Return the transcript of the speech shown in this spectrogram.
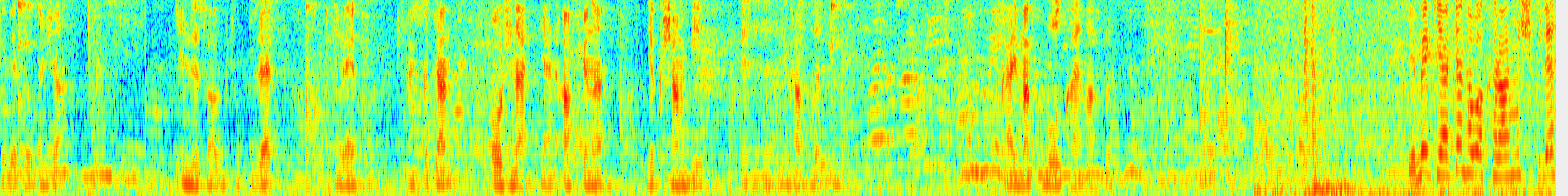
geveze olunca. Elinize sağlık çok güzel ve hakikaten orijinal yani Afyon'a yakışan bir e, tatlı. Kaymak, bol kaymaklı. Yemek yerken hava kararmış bile.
